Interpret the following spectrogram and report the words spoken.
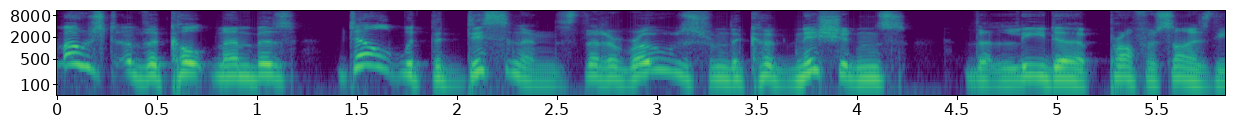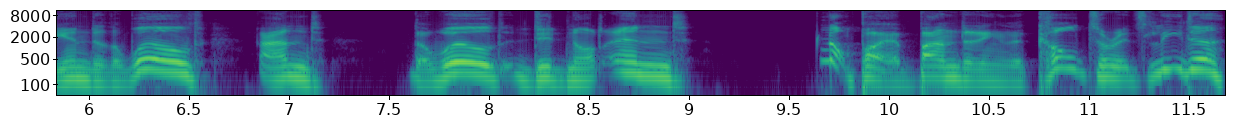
most of the cult members dealt with the dissonance that arose from the cognitions the leader prophesied the end of the world and the world did not end, not by abandoning the cult or its leader,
